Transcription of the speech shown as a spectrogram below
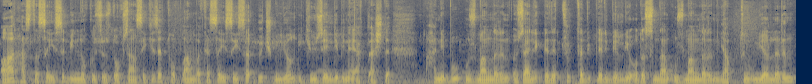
Ağır hasta sayısı 1998'e toplam vaka sayısı ise 3 milyon 250 bine yaklaştı hani bu uzmanların özellikle de Türk Tabipleri Birliği odasından uzmanların yaptığı uyarıların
